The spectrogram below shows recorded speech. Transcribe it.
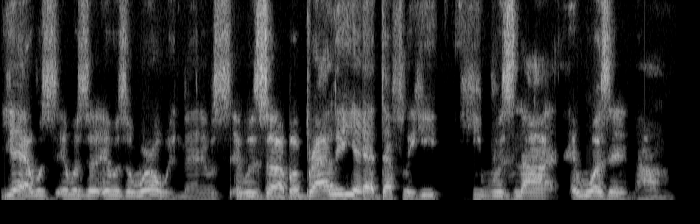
yeah, it was it was a, it was a whirlwind, man. It was it was. Uh, but Bradley, yeah, definitely he he was not. It wasn't. um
